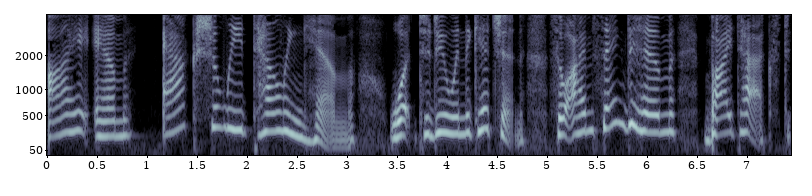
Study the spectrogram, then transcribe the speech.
I am actually telling him what to do in the kitchen. So I'm saying to him by text,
